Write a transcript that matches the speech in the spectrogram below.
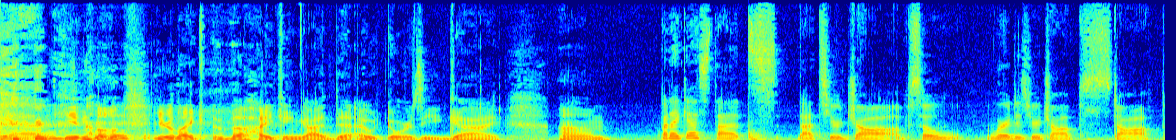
Yeah. you know, you're like the hiking guy, the outdoorsy guy. Um, but I guess that's that's your job. So where does your job stop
